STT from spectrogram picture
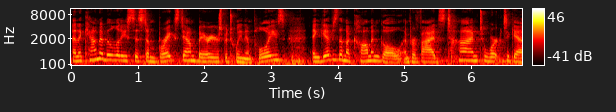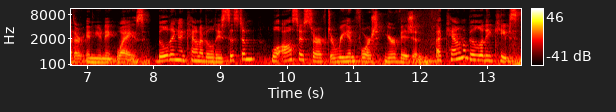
An accountability system breaks down barriers between employees and gives them a common goal and provides time to work together in unique ways. Building an accountability system will also serve to reinforce your vision. Accountability keeps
